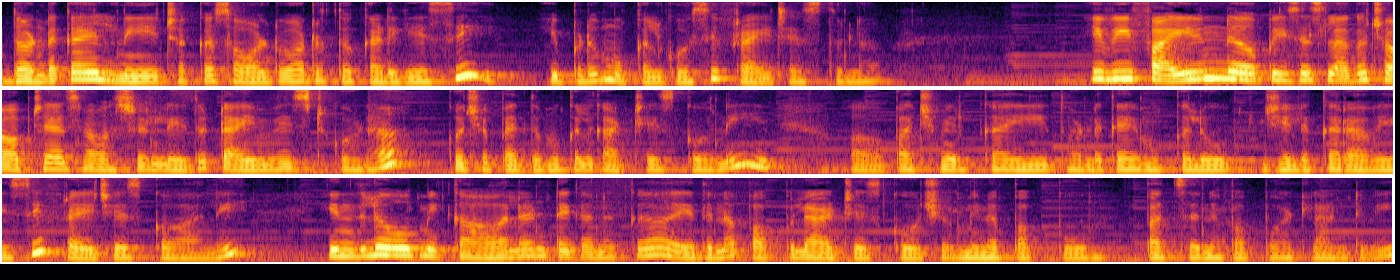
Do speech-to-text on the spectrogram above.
దొండకాయల్ని చక్క సాల్ట్ వాటర్తో కడిగేసి ఇప్పుడు ముక్కలు కోసి ఫ్రై చేస్తున్నాను ఇవి ఫైన్ uh, పీసెస్ లాగా చాప్ చేయాల్సిన అవసరం లేదు. టైం వేస్ట్ కూడా. కొంచెం పెద్ద ముక్కలు కట్ చేసుకొని uh, పచ్చిమిరపకాయ దొండకాయ ముక్కలు జీలకర్ర వేసి ఫ్రై చేసుకోవాలి. ఇందులో మీకు కావాలంటే కనుక ఏదైనా పప్పులు యాడ్ చేసుకోవచ్చు. మినపప్పు పచ్చనపప్పు అట్లాంటివి.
